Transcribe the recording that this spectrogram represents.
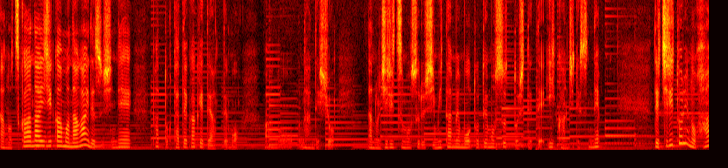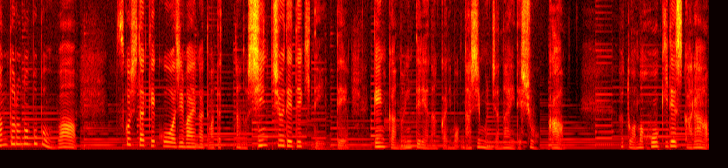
あの使わない時間も長いですしねパッと立てかけてあってもあの何でしょうあの自立もするし見た目もとてもスッとしてていい感じですね。でちりとりのハンドルの部分は少しだけこう味わいがあってまたあの真鍮でできていて玄関のインテリアなんかにも馴染むんじゃないでしょうかあとはまあほうきですから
